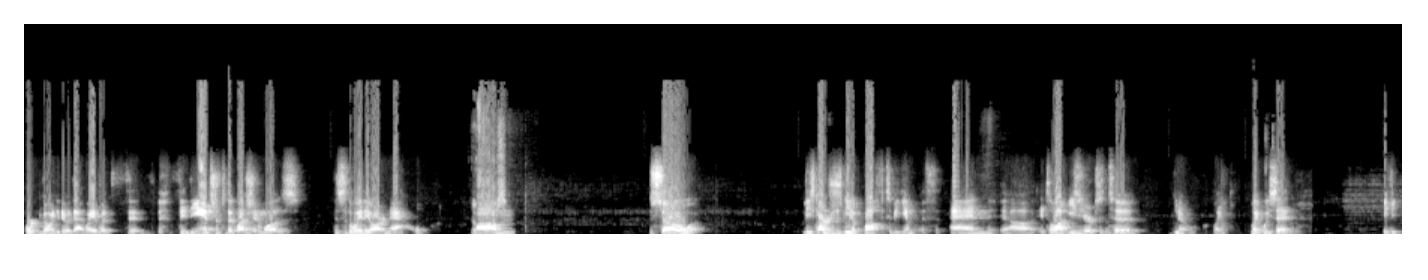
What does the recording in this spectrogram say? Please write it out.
weren't going to do it that way, but the, the the answer to the question was this is the way they are now. Um, so these characters just need a buff to begin with, and uh, it's a lot easier to, to, you know, like like we said, if you,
